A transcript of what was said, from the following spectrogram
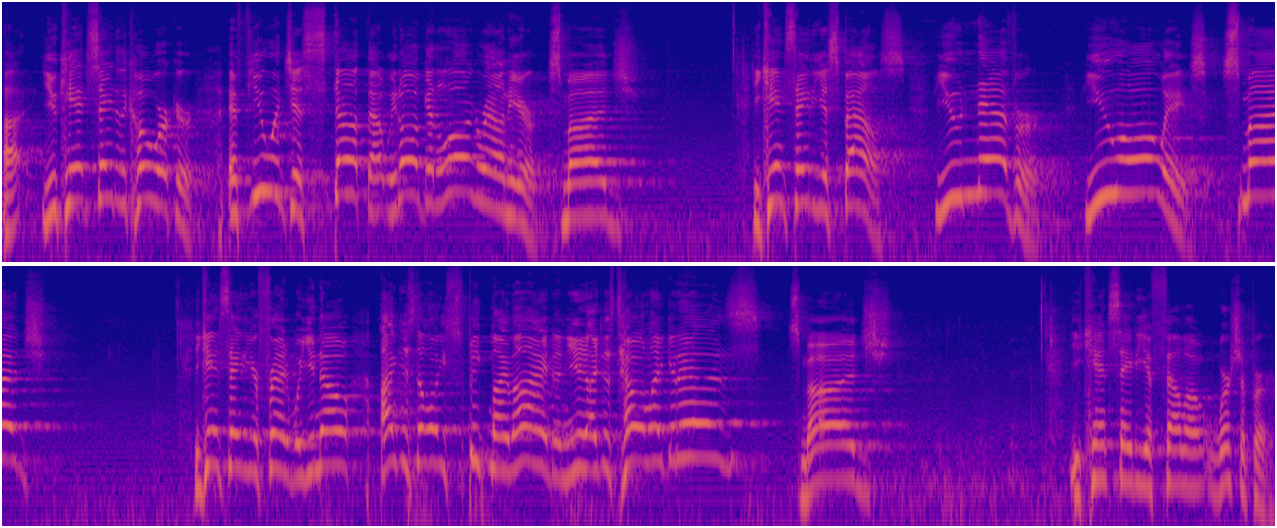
Uh, you can't say to the coworker, if you would just stop that, we'd all get along around here. Smudge. You can't say to your spouse, you never, you always, smudge. You can't say to your friend, well, you know, I just always speak my mind and you, I just tell it like it is, smudge. You can't say to your fellow worshiper,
